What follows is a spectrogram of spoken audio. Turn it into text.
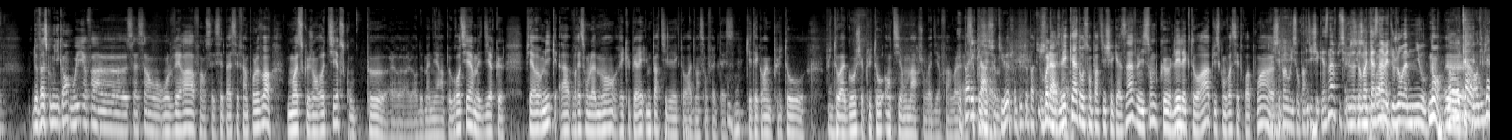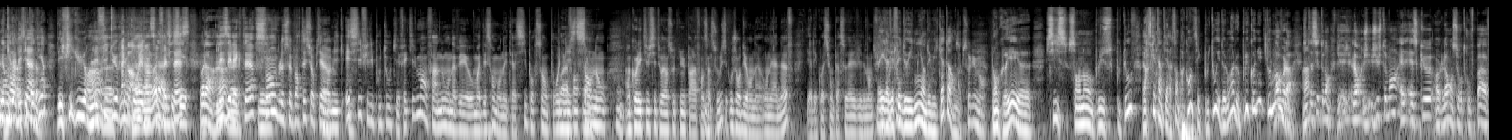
de vase communicant? Oui, enfin, euh, ça, ça on, le verra. Enfin, c'est pas assez fin pour le voir. Moi, ce que j'en retire, ce qu'on peut, alors, de manière un peu grossière, mais dire que Pierre Urmic a vraisemblablement récupéré une partie de l'électorat de Vincent Feltès, mhm. qui était quand même plutôt plutôt à gauche et plutôt anti-En Marche, on va dire. Enfin, voilà, et pas les cadres, qui eux sont plutôt partis chez Voilà, les cadres sont partis chez Cazenave, mais il semble que l'électorat, puisqu'on voit ces trois points... Je ne sais pas où ils sont partis chez Cazenave, puisque Thomas Cazenave est toujours au même niveau. Non, euh, les cadres, on dit bien les cadres, c'est-à-dire les figures. Hein, les figures qui Vincent Feltès. Voilà, les hein, électeurs semblent se porter sur Pierre Hermic. Et si Philippe Poutou, qui effectivement, enfin nous on avait au mois de décembre, on était à 6% pour une liste sans nom, un collectif citoyen soutenu par la France Insoumise, aujourd'hui on est à 9%, il y a l'équation personnelle évidemment il avait fait 2,5 en 2014. Absolument. Donc vous voyez, 6 euh, sans nom plus Poutou. Alors ce qui est intéressant par contre, c'est que Poutou est de loin le plus connu de tout le monde. voilà, c'est hein assez étonnant. Alors justement, est-ce que là on ne se retrouve pas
